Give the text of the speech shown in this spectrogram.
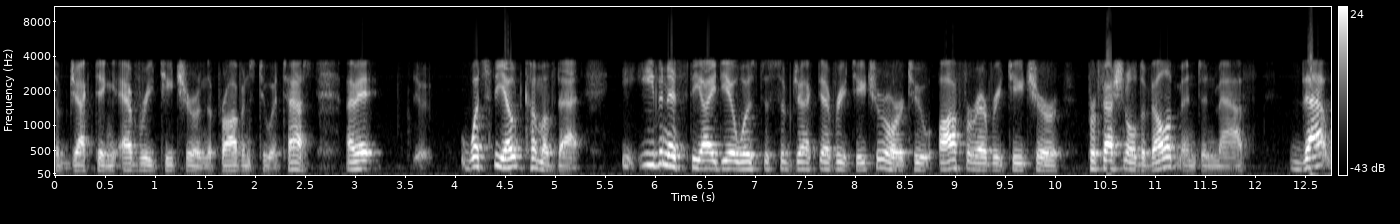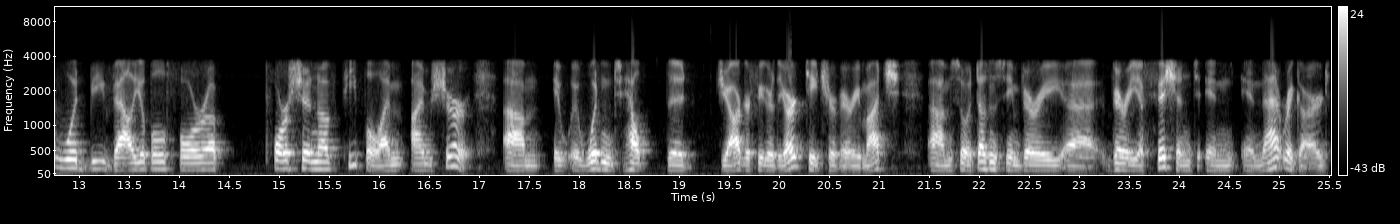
subjecting every teacher in the province to a test, I mean, what's the outcome of that? Even if the idea was to subject every teacher or to offer every teacher professional development in math, that would be valuable for a portion of people. I'm I'm sure um, it, it wouldn't help the geography or the art teacher very much. Um, so it doesn't seem very uh, very efficient in in that regard.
